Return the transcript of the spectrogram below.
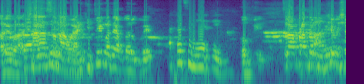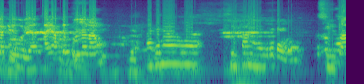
अरे वा छान असं नाव आहे. आणि किती मध्ये आपलं ऋग्वेद? आता सिनियर केली. ओके. चला आपण आता मुख्य विषयाकडे वळूया काय आपलं पूर्ण नाव? माझं नाव शिल्पा महेंद्र दळवी. शिल्पा?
